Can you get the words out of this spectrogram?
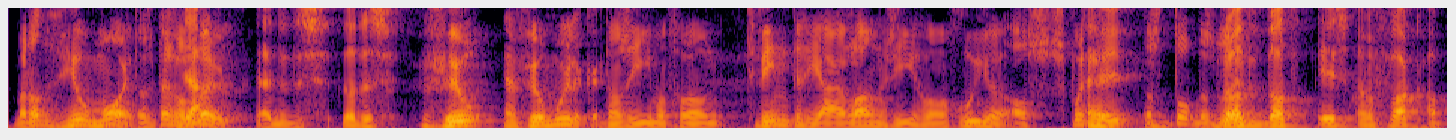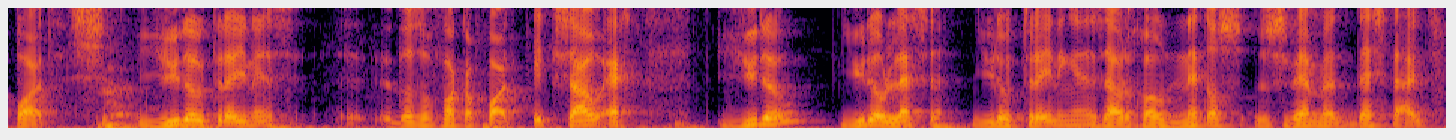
Maar dat is heel mooi. Dat is best wel Ja. leuk. Ja, dat, is, dat is veel en veel moeilijker. Dan zie je iemand gewoon 20 jaar lang zie je gewoon groeien als sporter. Hey, dat is top, dat is leuk. Dat, dat is een vak apart. Judo trainers, eh, dat is een vak apart. Ik zou echt judo, judo lessen, judo trainingen zouden gewoon net als zwemmen destijds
